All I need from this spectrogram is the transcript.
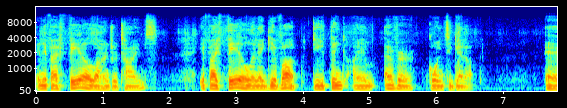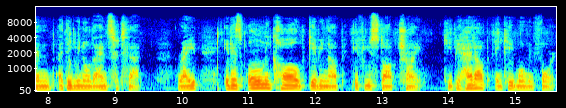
and if I fail a 100 times, if I fail and I give up, do you think I am ever going to get up? And I think we know the answer to that, right? It is only called giving up if you stop trying. Keep your head up and keep moving forward.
